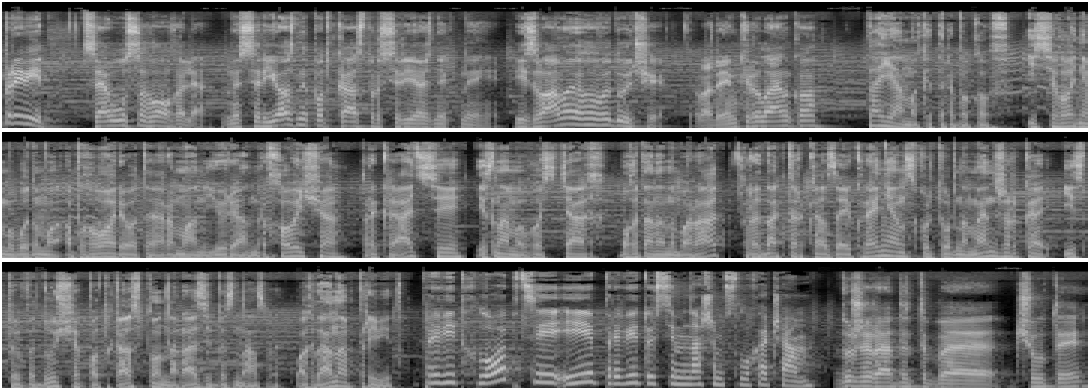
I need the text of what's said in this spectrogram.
привіт! Це Уса Гоголя, несерйозний подкаст про серйозні книги. І з вами його ведучі Вадим Кириленко та я Микита Рибаков. І сьогодні ми будемо обговорювати роман Юрія Андруховича Рекреації. І з нами в гостях Богдана Небарак, редакторка The Ukrainians, культурна менеджерка і співведуча подкасту Наразі без назви. Богдана, привіт, привіт, хлопці, і привіт усім нашим слухачам. Дуже радий тебе чути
